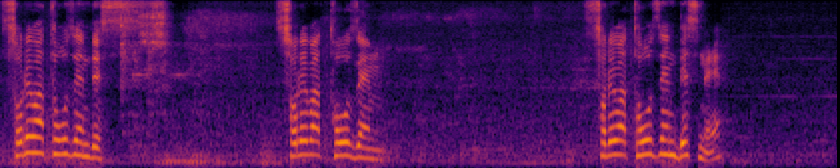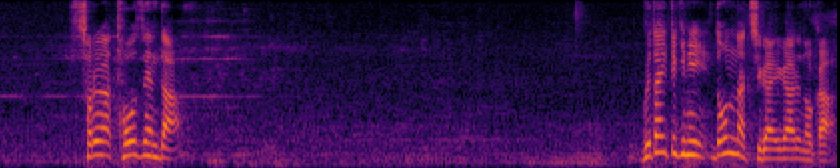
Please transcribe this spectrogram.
それは当然です。それは当然。それは当然ですね。それは当然だ。具体的にどんな違いがあるのか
